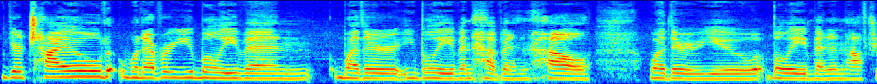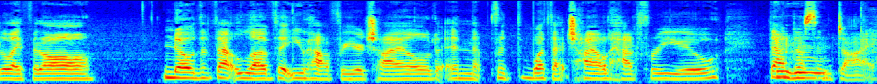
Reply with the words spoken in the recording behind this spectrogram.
your child, whatever you believe in, whether you believe in heaven and hell, whether you believe in an afterlife at all, know that that love that you have for your child and that for what that child had for you that doesn't die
